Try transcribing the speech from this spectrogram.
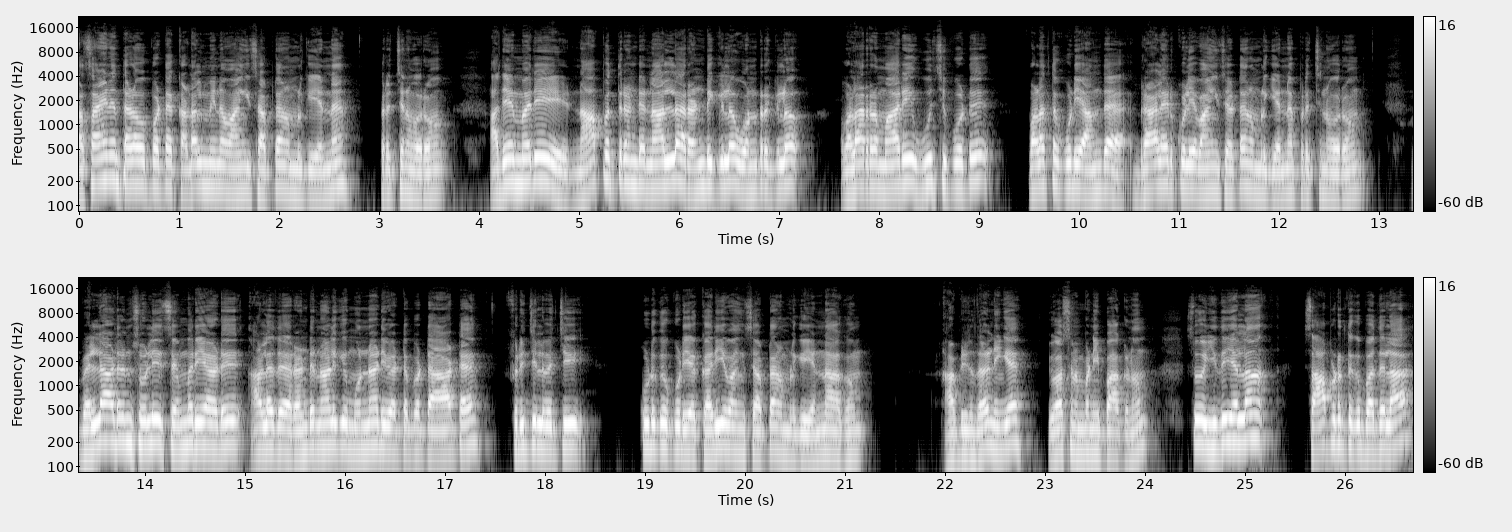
ரசாயனம் தடவப்பட்ட கடல் மீனை வாங்கி சாப்பிட்டா நம்மளுக்கு என்ன பிரச்சனை வரும்? அதே மாதிரி நாற்பத்தி ரெண்டு நாளில் ரெண்டு கிலோ ஒன்றரை கிலோ வளர்கிற மாதிரி ஊசி போட்டு வளர்த்தக்கூடிய அந்த பிராய்லர் கோழியை வாங்கி சாப்பிட்டா நம்மளுக்கு என்ன பிரச்சனை வரும்? வெள்ளாடுன்னு சொல்லி செம்மறியாடு அல்லது ரெண்டு நாளைக்கு முன்னாடி வெட்டப்பட்ட ஆட்டை ஃப்ரிட்ஜில் வச்சு கொடுக்கக்கூடிய கறியை வாங்கி சாப்பிட்டா நம்மளுக்கு என்ன ஆகும்? அப்படின்றதெல்லாம் நீங்கள் யோசனை பண்ணி பார்க்கணும். ஸோ இதையெல்லாம் சாப்பிட்றதுக்கு பதிலாக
